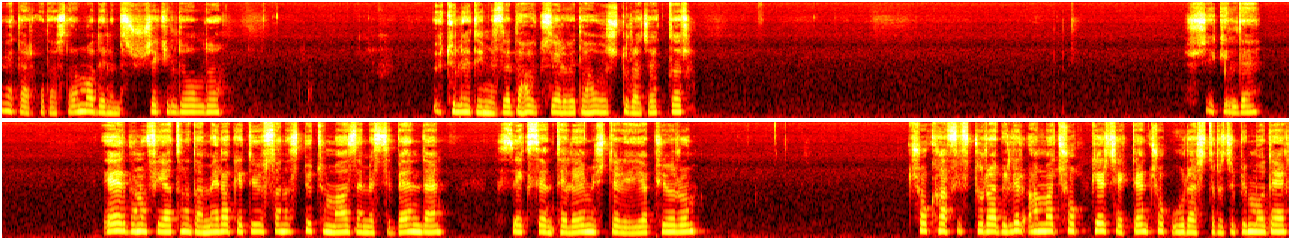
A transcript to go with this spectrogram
Evet arkadaşlar modelimiz şu şekilde oldu. Ütülediğimizde daha güzel ve daha hoş duracaktır. Şu şekilde. Eğer bunun fiyatını da merak ediyorsanız bütün malzemesi benden 80 TL müşteriye yapıyorum. Çok hafif durabilir ama çok gerçekten çok uğraştırıcı bir model.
